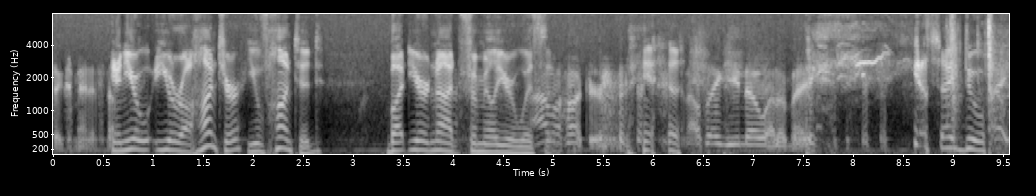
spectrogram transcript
six minutes. No, and you you're a hunter. You've hunted, but you're not familiar with. I'm a hunter, and I think you know what I mean. yes, I do. hey,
